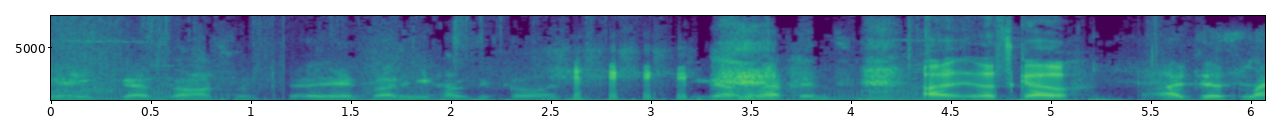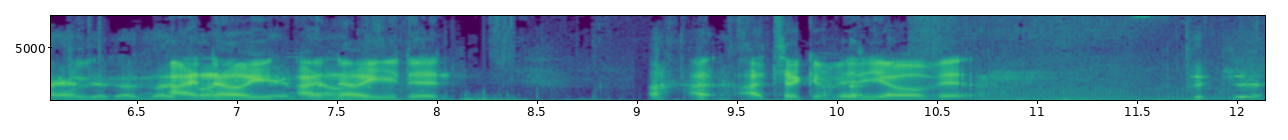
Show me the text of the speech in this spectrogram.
Yeah, that's awesome. Hey, buddy, how's it going? You got weapons? Uh, let's go. I just landed as I. I know you. I know you did. I, I took a video of it. Did you?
